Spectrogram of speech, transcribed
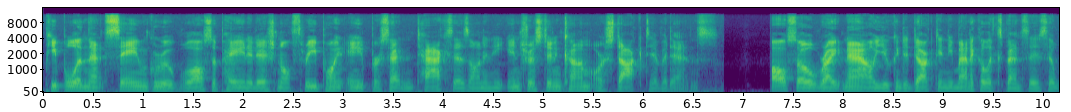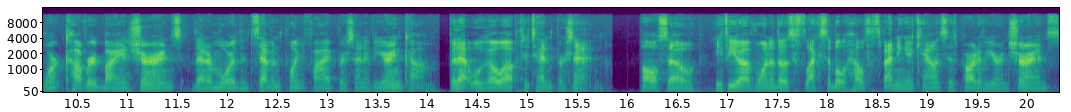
People in that same group will also pay an additional 3.8% in taxes on any interest income or stock dividends. Also, right now, you can deduct any medical expenses that weren't covered by insurance that are more than 7.5% of your income, but that will go up to 10%. Also, if you have one of those flexible health spending accounts as part of your insurance,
